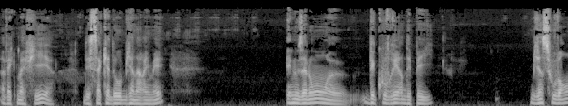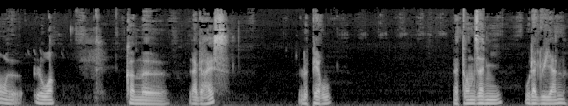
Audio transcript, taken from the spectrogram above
avec ma fille, des sacs à dos bien arrimés, et nous allons euh, découvrir des pays bien souvent euh, loin, comme la Grèce, le Pérou, la Tanzanie ou la Guyane.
